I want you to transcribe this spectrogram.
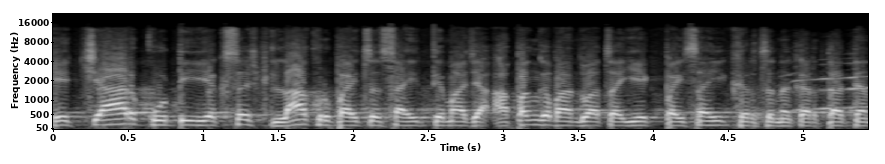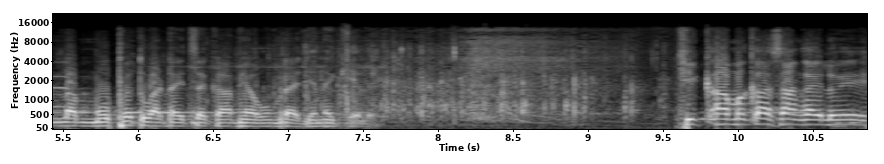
हे चार कोटी एकसष्ट लाख रुपयाचं साहित्य माझ्या अपंग बांधवाचा एक पैसाही खर्च न करता त्यांना मोफत वाटायचं काम ह्या ओमराजेनं केलंय. ही कामं का सांगायलोय?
